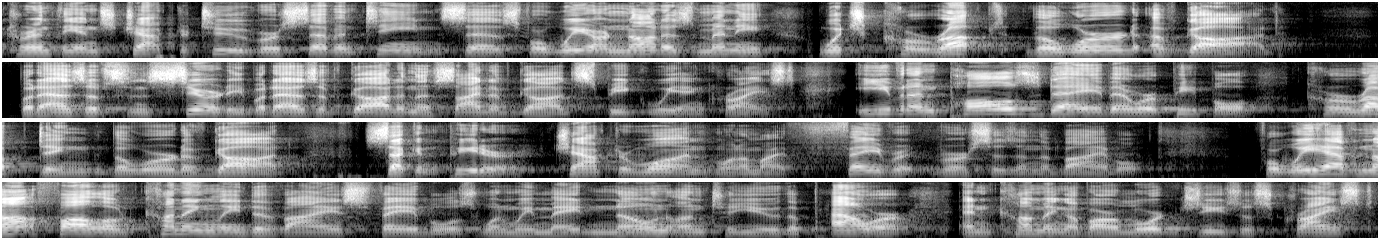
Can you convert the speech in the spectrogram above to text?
Corinthians chapter 2 verse 17 says, "For we are not as many which corrupt the word of God, but as of sincerity, but as of God in the sight of God speak we in Christ." Even in Paul's day there were people corrupting the word of God. 2 Peter chapter 1, one of my favorite verses in the Bible. For we have not followed cunningly devised fables when we made known unto you the power and coming of our Lord Jesus Christ,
